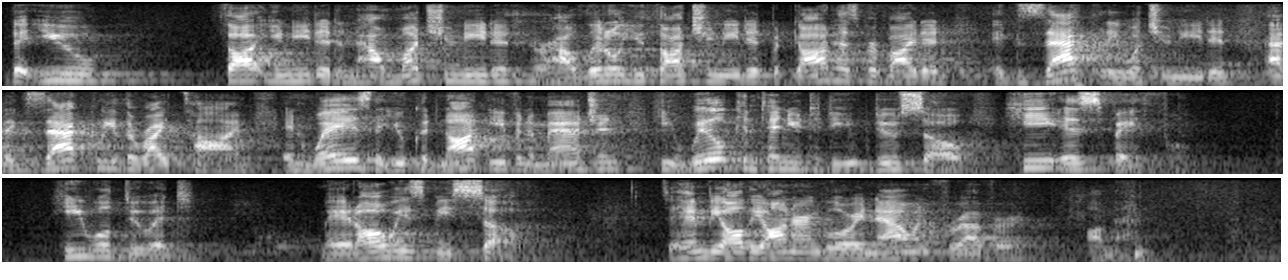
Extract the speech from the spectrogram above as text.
that you thought you needed and how much you needed or how little you thought you needed, but God has provided exactly what you needed at exactly the right time in ways that you could not even imagine. He will continue to do so. He is faithful. He will do it May it always be so. To him be all the honor and glory now and forever. Amen.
